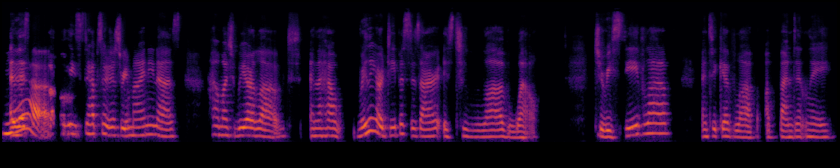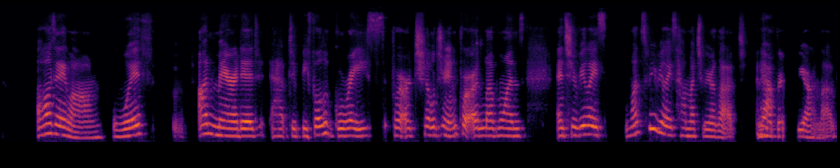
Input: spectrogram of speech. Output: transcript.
yeah. and this, all these steps are just reminding us how much we are loved and how really our deepest desire is to love well to receive love and to give love abundantly all day long with unmerited have to be full of grace for our children for our loved ones and to realize once we realize how much we are loved and yeah. how rich we are in love,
